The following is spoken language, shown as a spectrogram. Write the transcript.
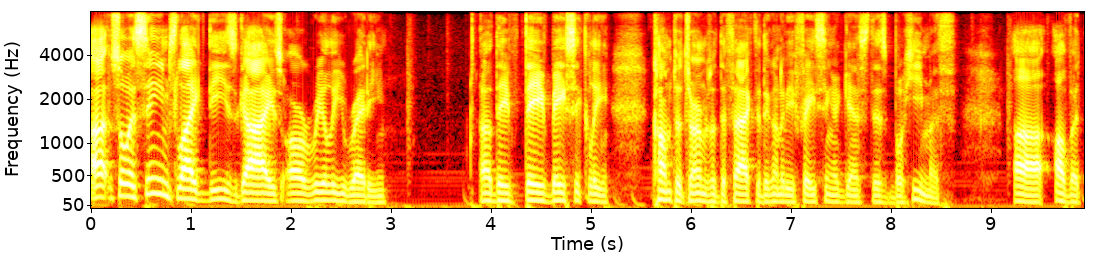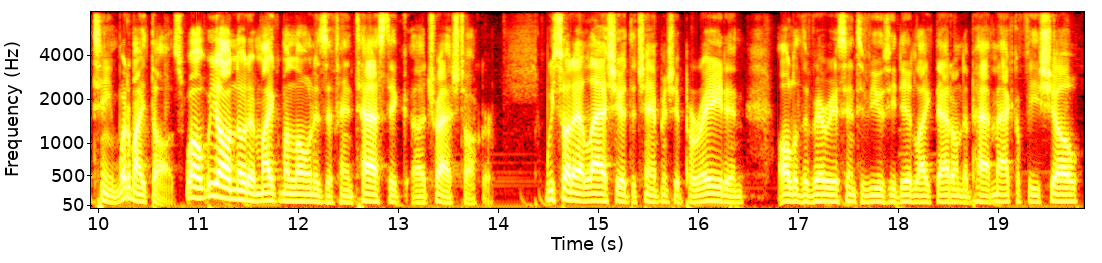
Uh, so it seems like these guys are really ready. Uh, they've they've basically come to terms with the fact that they're going to be facing against this behemoth uh, of a team. What are my thoughts? Well, we all know that Mike Malone is a fantastic uh, trash talker. We saw that last year at the championship parade and all of the various interviews he did like that on the Pat McAfee show.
